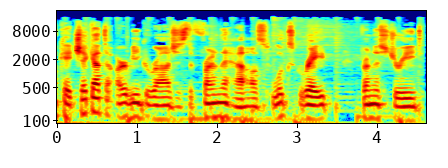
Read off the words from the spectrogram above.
Okay, check out the RV garage. It's the front of the house. Looks great from the street.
